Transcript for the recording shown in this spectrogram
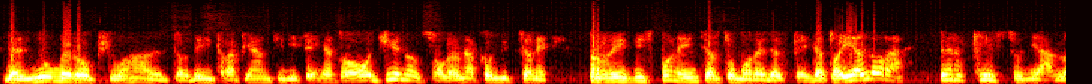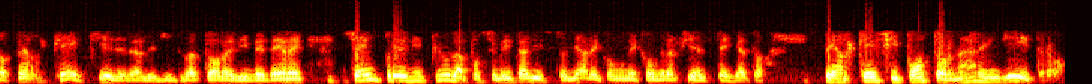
del numero più alto dei trapianti di fegato oggi e non solo, è una condizione predisponente al tumore del fegato. E allora perché studiarlo? Perché chiedere al legislatore di vedere sempre di più la possibilità di studiare con un'ecografia il fegato? Perché si può tornare indietro.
